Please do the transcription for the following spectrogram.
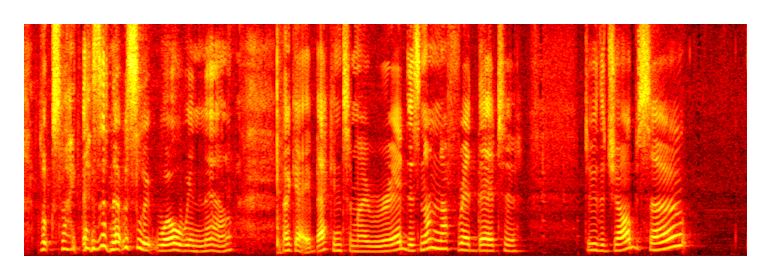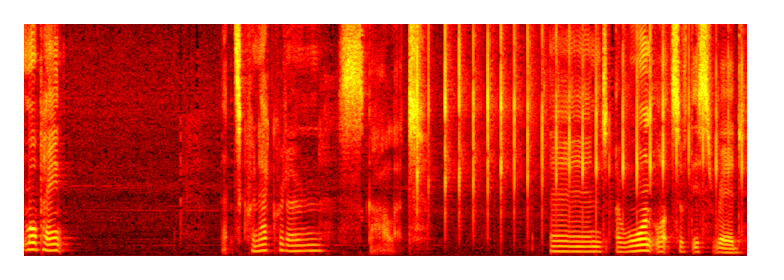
looks like there's an absolute whirlwind now. Okay, back into my red. There's not enough red there to do the job, so more paint. That's quinacridone scarlet. And I want lots of this red.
